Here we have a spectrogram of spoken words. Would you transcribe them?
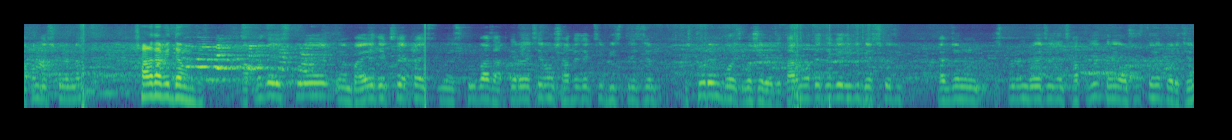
আপনাদের স্কুলের নাম? সারদা বিদ্যা মন্দির। আপনাদের স্কুলের বাইরে দেখছি একটা স্কুল বাস আটকে রয়েছে এবং সাথে দেখছি বিশ ত্রিশ জন স্টুডেন্ট বসে রয়েছে। তার মধ্যে থেকে দেখি বেশ কিছু একজন স্টুডেন্ট রয়েছে একজন ছাত্রী তিনি অসুস্থ হয়ে পড়েছেন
